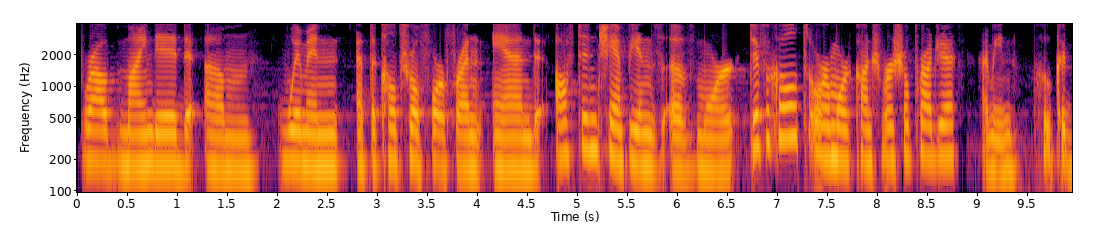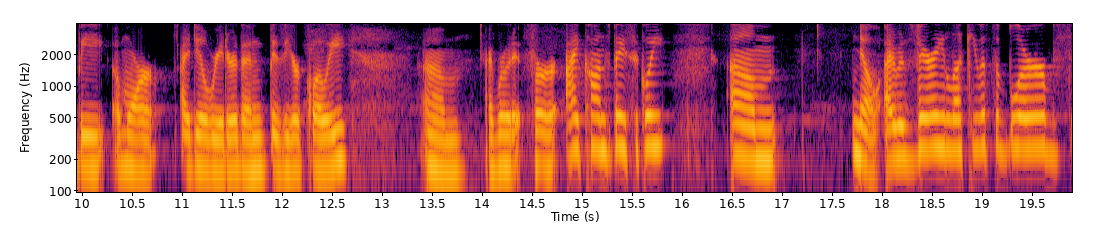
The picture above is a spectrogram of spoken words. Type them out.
broad minded, um, women at the cultural forefront and often champions of more difficult or more controversial projects. I mean, who could be a more ideal reader than Busy or Chloe? Um, I wrote it for icons, basically. Um, no, I was very lucky with the blurbs.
